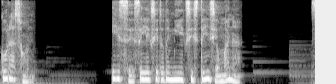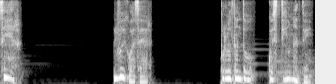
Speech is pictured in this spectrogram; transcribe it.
corazón. Ese es el éxito de mi existencia humana ser, luego hacer. Por lo tanto, cuestiónate.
